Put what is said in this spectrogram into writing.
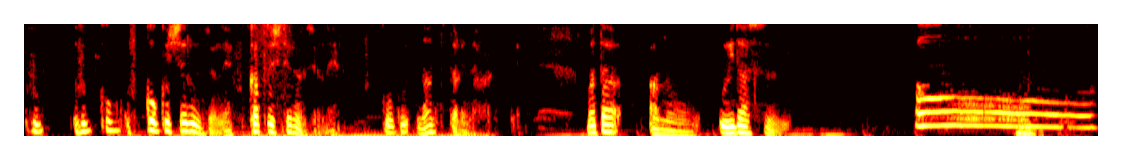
ふ復刻、復刻してるんですよね。復活してるんですよね。復刻、なんつったらいいんだろうって。また、あの、売り出す。おー。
